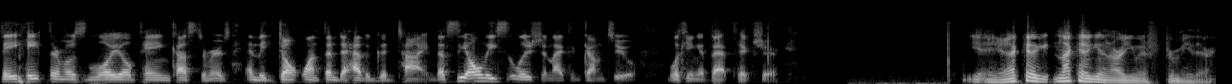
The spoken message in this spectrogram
They hate their most loyal paying customers and they don't want them to have a good time. That's the only solution I could come to looking at that picture. Yeah, you're not gonna not gonna get an argument from me there.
